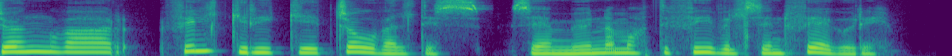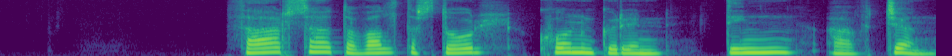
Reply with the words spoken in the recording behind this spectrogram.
Jung var fylgiríki Jóveldis sem munamátti fývilsinn feguri. Þar satt á valdastól konungurinn Ding af Jung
